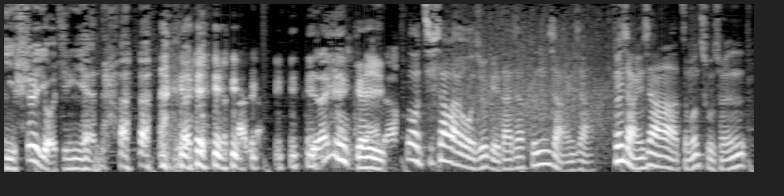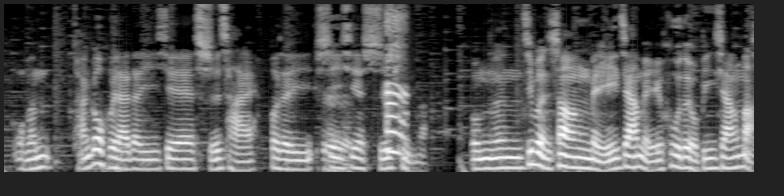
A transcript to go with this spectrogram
你是有经验的，可以。那我接下来我就给大家分享一下，分享一下怎么储存我们团购回来的一些食材或者是一些食品嘛。我们基本上每一家每一户都有冰箱嘛。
